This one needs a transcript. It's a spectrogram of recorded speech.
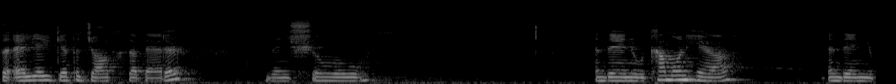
The earlier you get the job, the better. Then show, and then we come on here, and then you,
